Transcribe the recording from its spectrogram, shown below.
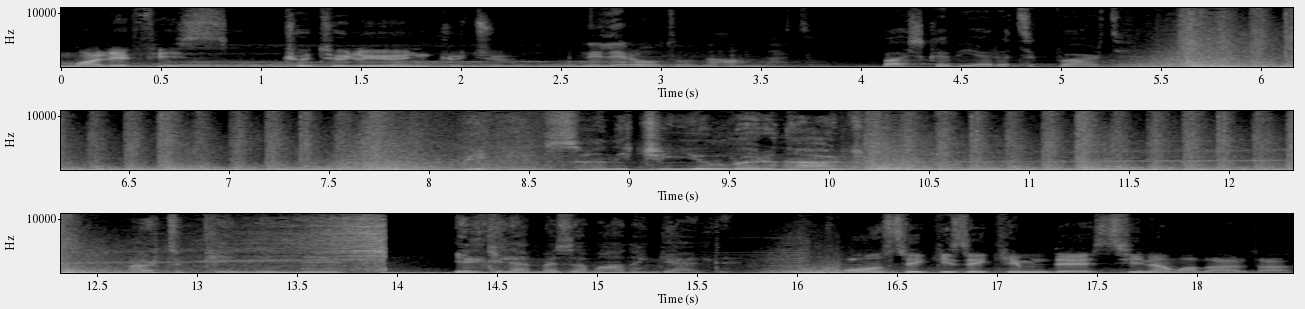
Malefiz, kötülüğün gücü. Neler olduğunu anlat. Başka bir yaratık vardı. Bir insan için yıllarını harcıyor. Artık kendinle ilgilenme zamanın geldi. 18 Ekim'de sinemalarda.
